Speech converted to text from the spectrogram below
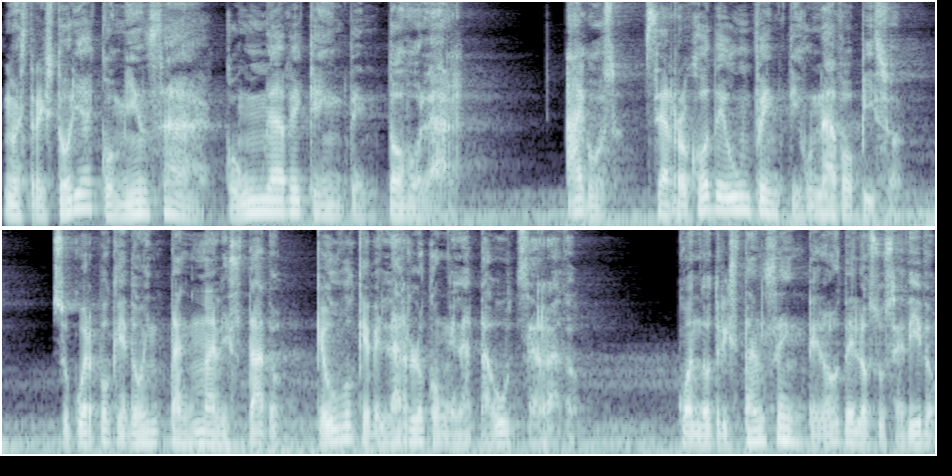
Nuestra historia comienza con un ave que intentó volar. Agos se arrojó de un veintiunavo piso. Su cuerpo quedó en tan mal estado que hubo que velarlo con el ataúd cerrado. Cuando Tristán se enteró de lo sucedido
